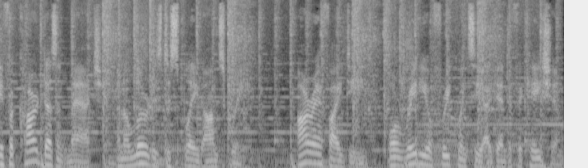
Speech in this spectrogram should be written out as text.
If a card doesn't match, an alert is displayed on screen. RFID, or radio frequency identification,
